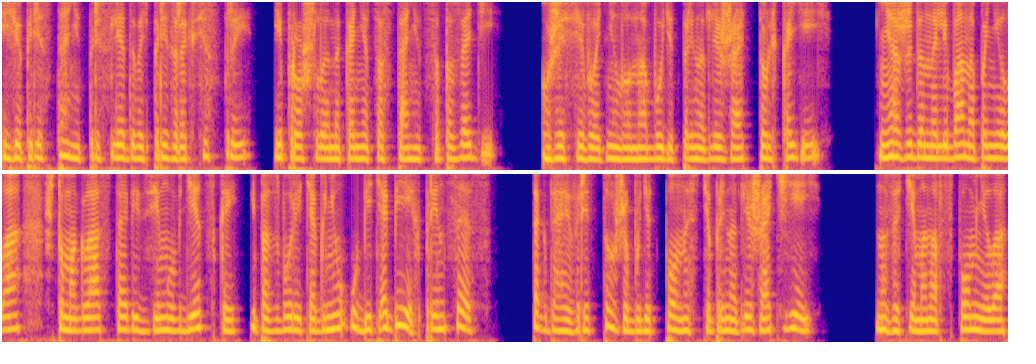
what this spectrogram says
Ее перестанет преследовать призрак сестры, и прошлое наконец останется позади. Уже сегодня луна будет принадлежать только ей. Неожиданно Ливана поняла, что могла оставить Зиму в детской и позволить огню убить обеих принцесс. Тогда Эврит тоже будет полностью принадлежать ей. Но затем она вспомнила,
